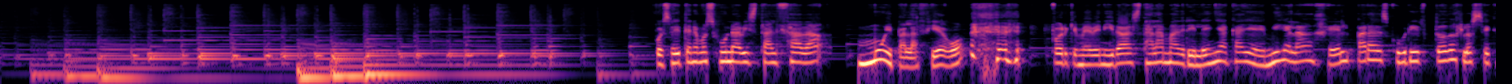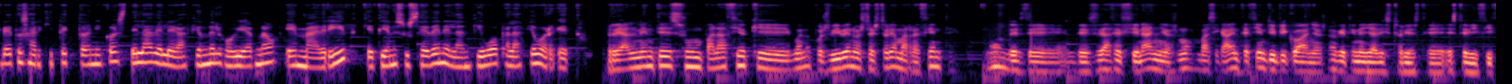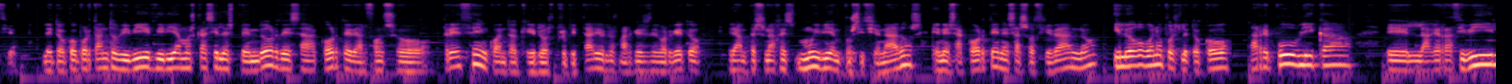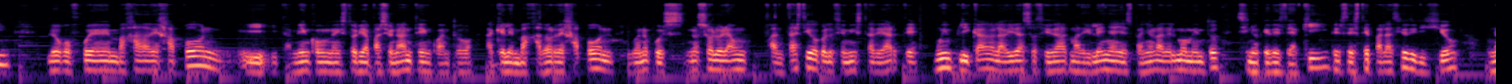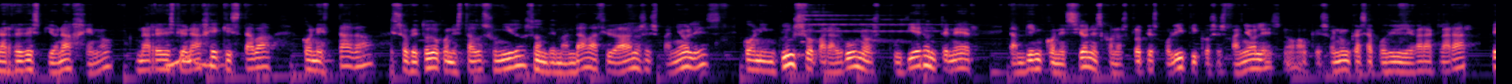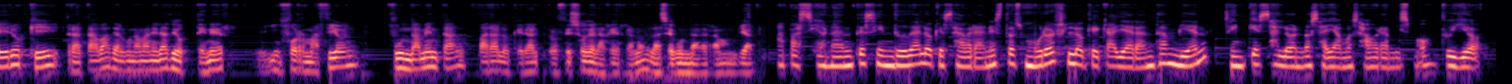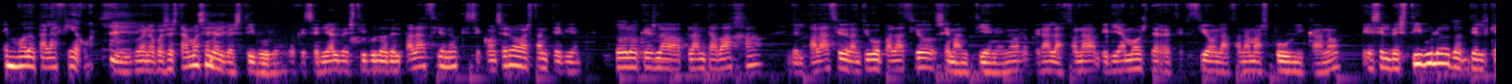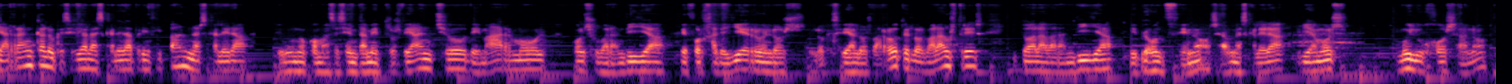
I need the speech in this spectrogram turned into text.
Pues hoy tenemos una vista alzada muy palaciego, porque me he venido hasta la madrileña calle de Miguel Ángel para descubrir todos los secretos arquitectónicos de la delegación del gobierno en Madrid, que tiene su sede en el antiguo Palacio Borghetto. Realmente es un palacio que, bueno, pues vive nuestra historia más reciente desde, desde hace 100 años, ¿no? básicamente ciento y pico años que tiene ya de historia este, este edificio. Le tocó, por tanto, vivir, diríamos, casi el esplendor de esa corte de Alfonso XIII, en cuanto a que los propietarios, los marqueses de Borghetto, eran personajes muy bien posicionados en esa corte, en esa sociedad. ¿no? Y luego, bueno, pues le tocó la República, eh, la Guerra Civil, Luego fue embajada de Japón y, también con una historia apasionante en cuanto a que el embajador de Japón, y bueno, pues no solo era un fantástico coleccionista de arte, muy implicado en la vida sociedad madrileña y española del momento, sino que desde aquí, desde este palacio, dirigió una red de espionaje, ¿no? Una red de espionaje mm. que estaba conectada, sobre todo con Estados Unidos, donde mandaba a ciudadanos españoles, con incluso para algunos pudieron tener también conexiones con los propios políticos españoles, aunque eso nunca se ha podido llegar a aclarar, pero que trataba de alguna manera de obtener información fundamental para lo que era el proceso de la guerra, ¿no? de la Segunda Guerra Mundial. Apasionante sin duda lo que sabrán estos muros, lo que callarán también. ¿En qué salón nos hallamos ahora mismo, tú y yo, en modo palaciego? Sí, bueno, pues estamos en el vestíbulo, lo que sería el vestíbulo del palacio, ¿no? que se conserva bastante bien. Todo lo que es la planta baja del palacio, del antiguo palacio, se mantiene, ¿no? Lo que era la zona, diríamos, de recepción, la zona más pública, ¿no? Es el vestíbulo del que arranca lo que sería la escalera principal, una escalera de 1,60 metros de ancho, de mármol, con su barandilla de forja de hierro en los, lo que serían los barrotes, los balaustres, y toda la barandilla de bronce, ¿no? O sea, una escalera, diríamos, muy lujosa, ¿no?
